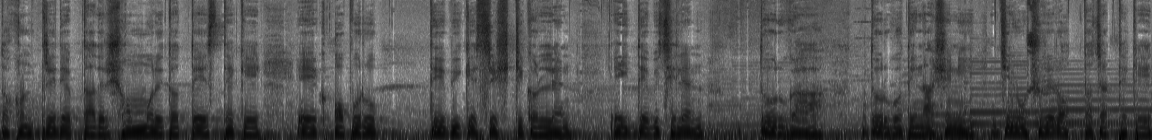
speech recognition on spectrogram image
তখন ত্রিদেব তাদের সম্মিলিত তেজ থেকে এক অপরূপ দেবীকে সৃষ্টি করলেন। এই দেবী ছিলেন দুর্গা। দুর্গতি নাশিনী, যিনি অসুরের অত্যাচার থেকে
